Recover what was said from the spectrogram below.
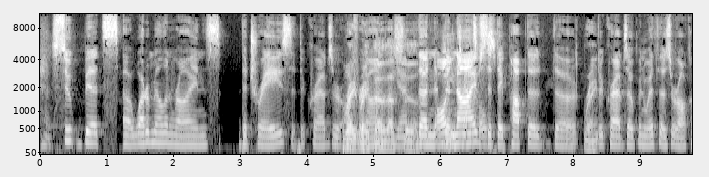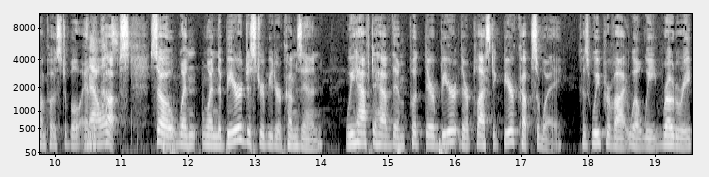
soup bits, uh, watermelon rinds, the trays that the crabs are Right, offered right, on. the- that's Yeah. the- the, All the knives that they pop the the, Right. the crabs open with, those are all compostable, and Mallets. the cups. So when when the beer distributor comes in, we have to have them put their beer their plastic beer cups away because we provide well we rotary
